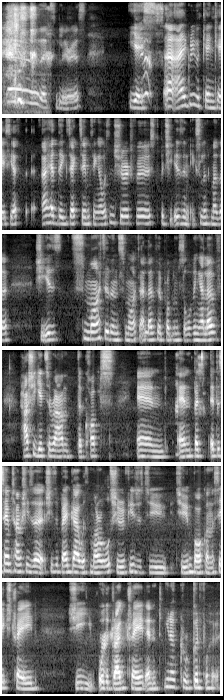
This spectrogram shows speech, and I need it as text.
That's hilarious. Yes, I agree with Cain Casey. I, I had the exact same thing. I wasn't sure at first, but she is an excellent mother. She is smarter than smart. I love her problem solving. I love how she gets around the cops and and but at the same time she's a she's a bad guy with morals. She refuses to to embark on the sex trade. She or the drug trade and you know good for her.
